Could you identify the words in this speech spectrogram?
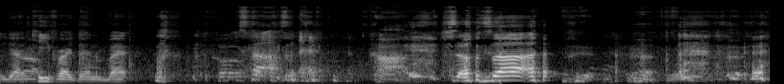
You got Yeah. Keith right there in the back. Ha. so sad. Ah.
